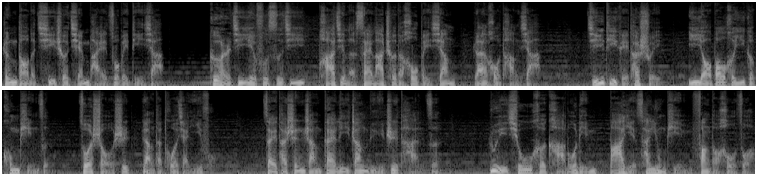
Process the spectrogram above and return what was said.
扔到了汽车前排座位底下。戈尔基耶夫斯基爬进了塞拉车的后备箱，然后躺下，吉蒂给他水。医药包和一个空瓶子，做手势让他脱下衣服，在他身上盖了一张铝制毯子。瑞秋和卡罗琳把野餐用品放到后座，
